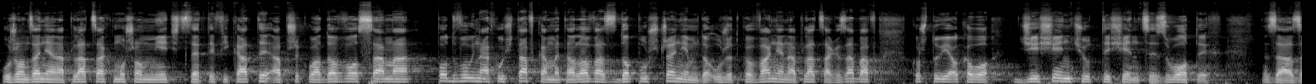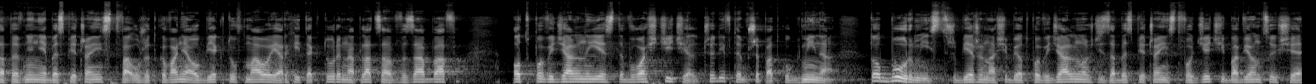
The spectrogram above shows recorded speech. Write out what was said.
Urządzenia na placach muszą mieć certyfikaty, a przykładowo sama podwójna huśtawka metalowa z dopuszczeniem do użytkowania na placach zabaw kosztuje około 10 tysięcy złotych. Za zapewnienie bezpieczeństwa użytkowania obiektów małej architektury na placach zabaw odpowiedzialny jest właściciel, czyli w tym przypadku gmina. To burmistrz bierze na siebie odpowiedzialność za bezpieczeństwo dzieci bawiących się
